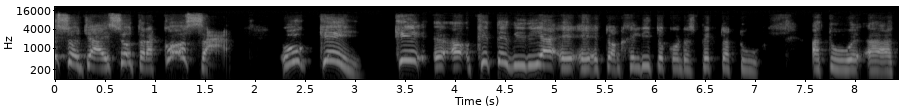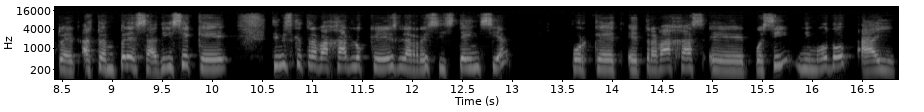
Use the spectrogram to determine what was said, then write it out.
eso ya es otra cosa. Ok, ¿Qué, eh, ah, ¿qué, te diría eh, eh, tu angelito con respecto a tu, a, tu, a, tu, a tu empresa? Dice que tienes que trabajar lo que es la resistencia, porque trabajas, pues sí, ni modo, hay,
